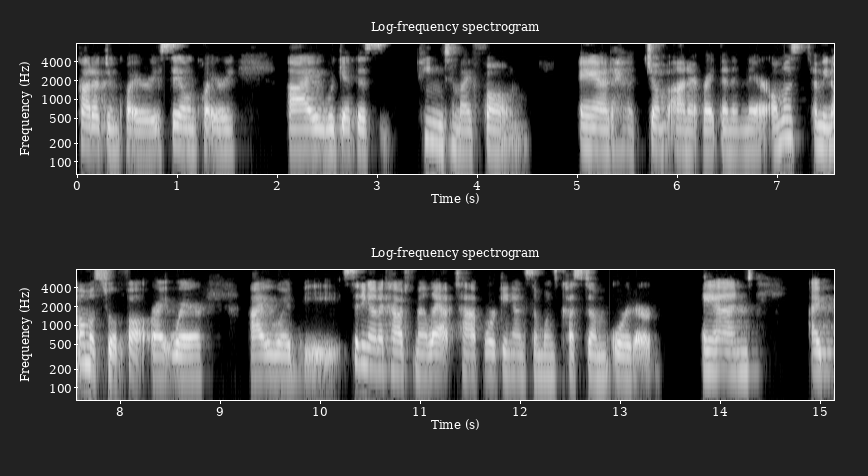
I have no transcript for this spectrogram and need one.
product inquiry, a sale inquiry, I would get this ping to my phone and I would jump on it right then and there. Almost, I mean, almost to a fault, right? Where I would be sitting on a couch with my laptop working on someone's custom order. And I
